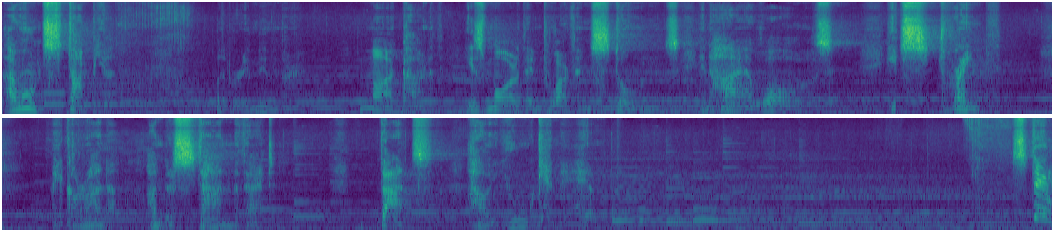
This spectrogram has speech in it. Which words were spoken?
I won't stop you. But remember, Markarth is more than dwarven stones and high walls. It's strength. Make Arana understand that. That's how you can help. Still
